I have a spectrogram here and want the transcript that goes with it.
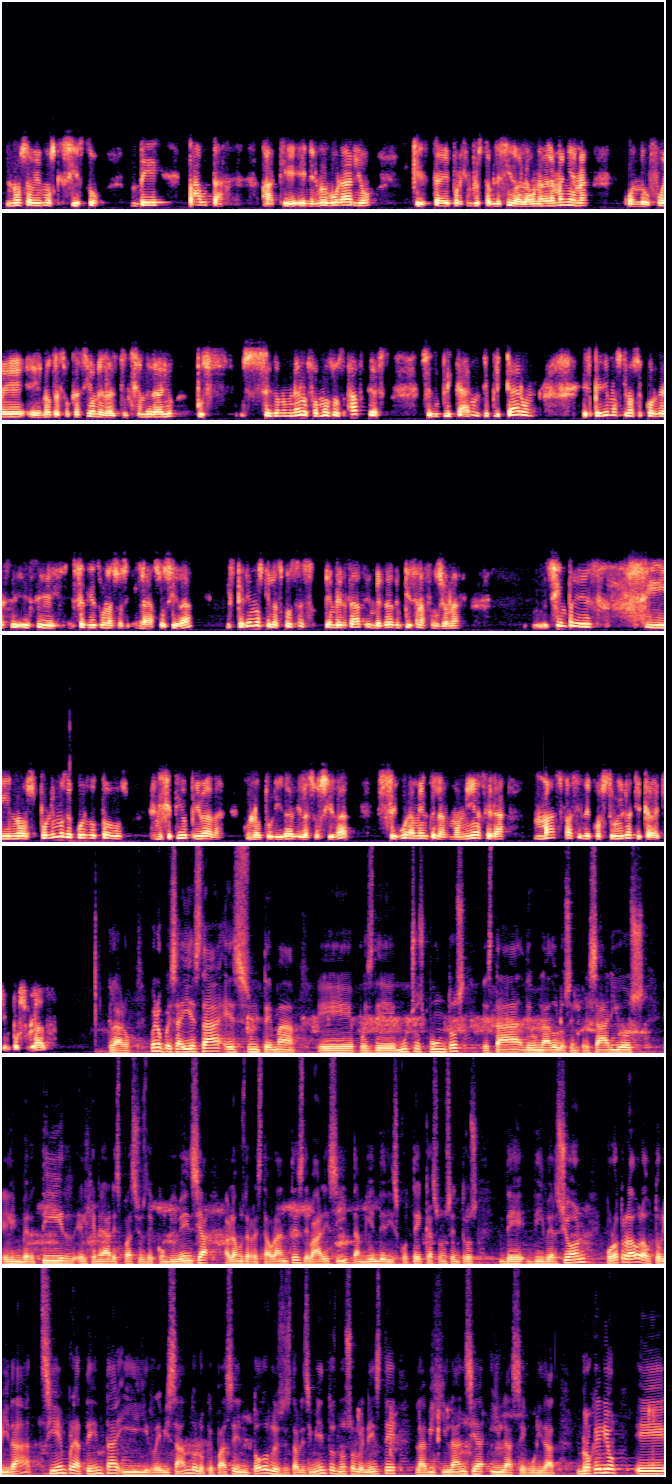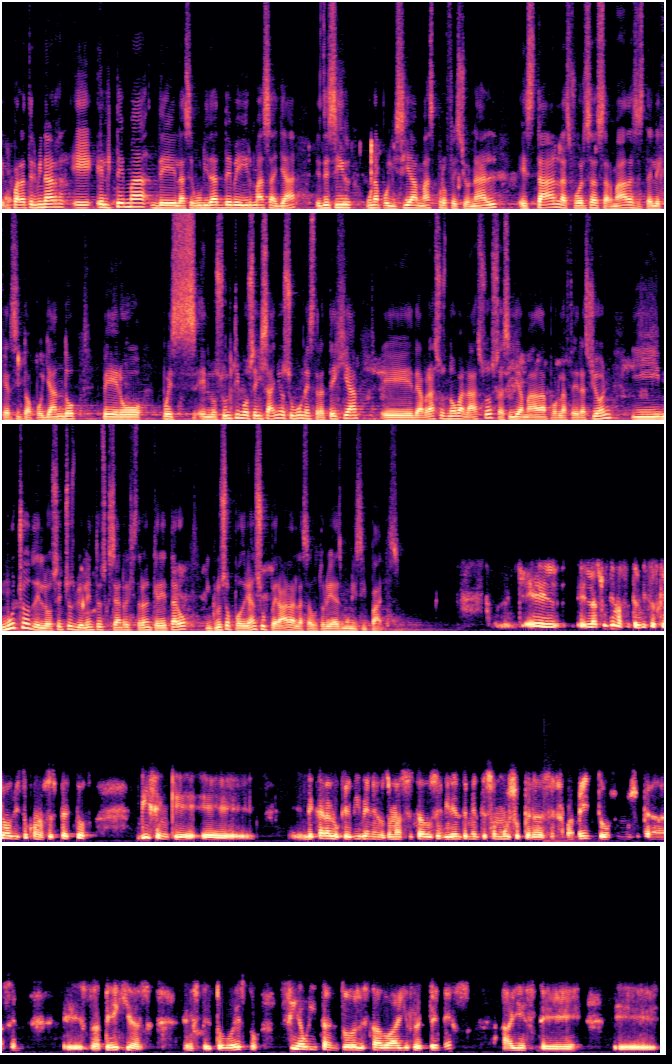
No sabemos que si esto dé pauta a que en el nuevo horario que está por ejemplo establecido a la una de la mañana cuando fue en otras ocasiones la restricción de horario pues se denominaron los famosos afters se duplicaron, triplicaron Esperemos que no se corra ese, ese, riesgo en la, en la sociedad. Esperemos que las cosas en verdad, en verdad empiecen a funcionar. Siempre es, si nos ponemos de acuerdo todos, la iniciativa privada con la autoridad y la sociedad, seguramente la armonía será más fácil de construir a que cada quien por su lado. Claro. Bueno, pues ahí está, es un tema eh, pues de muchos puntos. Está de un lado los empresarios, el invertir, el generar espacios de convivencia. Hablamos de restaurantes, de bares, sí, también de discotecas, son centros de diversión. Por otro lado, la autoridad siempre atenta y revisando lo que pase en todos los establecimientos, no solo en este, la vigilancia y la seguridad. Rogelio, eh, para terminar, eh, el tema de la seguridad debe ir más allá, es decir, una policía más profesional, están las Fuerzas Armadas, está el ejército apoyando, pero pues en los últimos seis años hubo una estrategia eh, de abrazos no balazos, así llamada por la federación, y muchos de los hechos violentos que se han registrado en Querétaro incluso podrían superar a las autoridades municipales. en las últimas entrevistas que hemos visto con los expertos, dicen que eh, de cara a lo que viven en los demás estados, evidentemente son muy superadas en armamento, son muy superadas en eh, estrategias, este, todo esto. Sí, ahorita en todo el estado hay retenes, hay este eh,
